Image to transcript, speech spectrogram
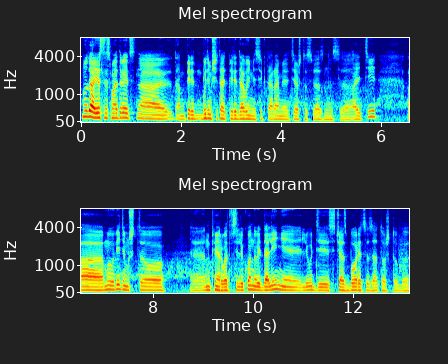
Ну да, если смотреть на, там, перед, будем считать передовыми секторами те, что связаны с IT, э, а, мы увидим, что, э, например, вот в Силиконовой долине люди сейчас борются за то, чтобы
